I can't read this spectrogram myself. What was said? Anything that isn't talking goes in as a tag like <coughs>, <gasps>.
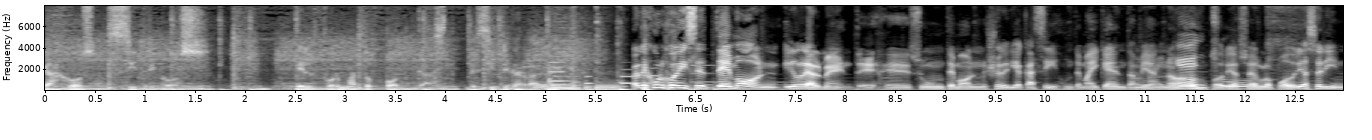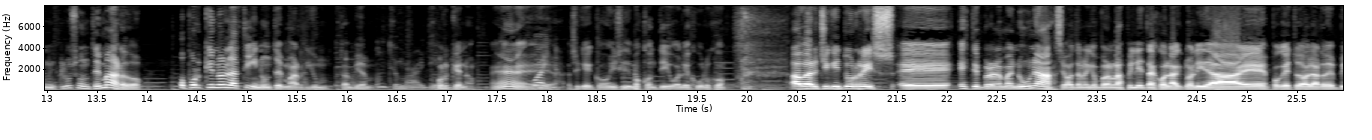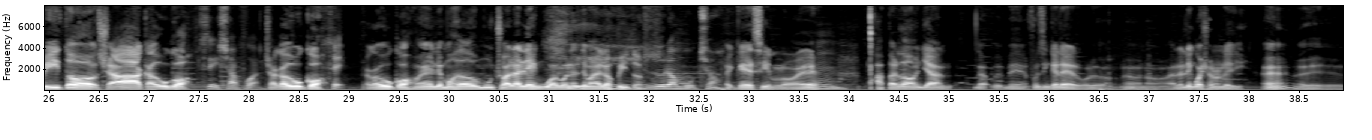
Gajos Cítricos. El formato podcast de Cítrica Radio. Alejurjo dice temón, y realmente es un temón. Yo diría casi un temaiken también, ¿no? Podría serlo, podría ser incluso un temardo. O por qué no en latín, un temardium también. Un temardium. ¿Por qué no? Eh, Bueno. Así que coincidimos contigo, Alejurjo. A ver, chiquiturris, eh, este programa en una se va a tener que poner las piletas con la actualidad, ¿eh? Porque esto de hablar de pito ya caducó. Sí, ya fue. Ya caducó. Sí. Ya caducó, ¿eh? Le hemos dado mucho a la lengua con el tema de los pitos. Duró mucho. Hay que decirlo, ¿eh? Mm. Ah, perdón, ya. No, me fue sin querer, boludo. No, no. A la lengua yo no le di, ¿eh? Eh,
